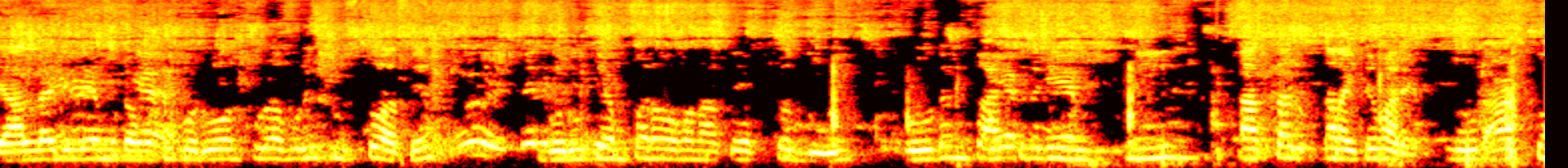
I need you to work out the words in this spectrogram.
এই আল্লাহ দিলে মোটামুটি গরু পুরোপুরি সুস্থ আছে। গরু টেম্পার ওখানে আছে একশো দুই। গরুটা কিন্তু আজকে থেকে নিজ তার তার দাঁড়াইতে পারে। গরুটা আটশো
